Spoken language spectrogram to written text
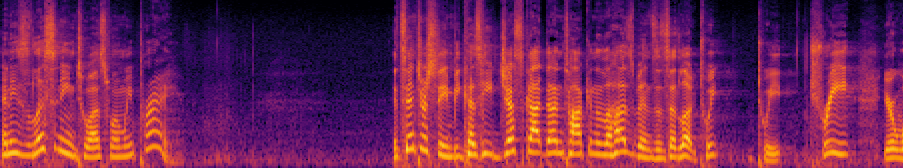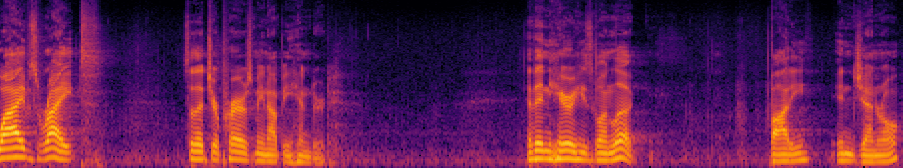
and he's listening to us when we pray. It's interesting because he just got done talking to the husbands and said, Look, tweet, tweet, treat your wives right so that your prayers may not be hindered. And then here he's going, Look, body in general,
